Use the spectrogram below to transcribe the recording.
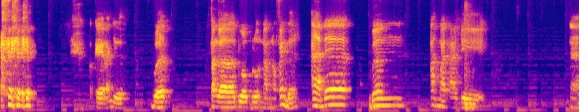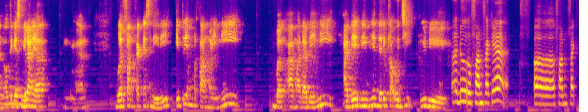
Oke, lanjut. Buat tanggal 26 November ada Bang Ahmad Ade. Nah, 039 ya, teman-teman. Buat fun fact-nya sendiri, itu yang pertama ini Bang Ahmad Ade ini adik nimnya dari Kak Uji. Widih. Aduh, fun fact-nya uh, fun fact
